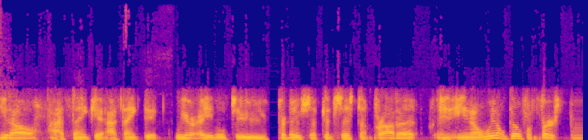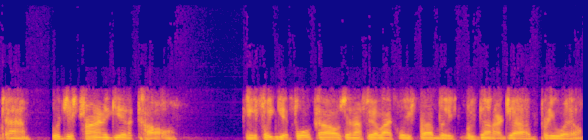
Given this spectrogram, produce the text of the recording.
at all. I think I think that we are able to produce a consistent product, and you know we don't go for first time. We're just trying to get a call. And if we can get four calls, then I feel like we've probably we've done our job pretty well.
